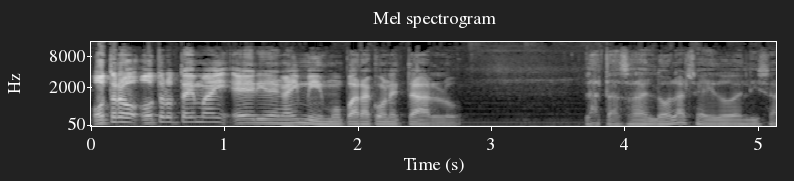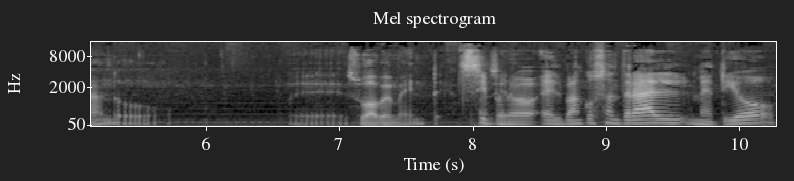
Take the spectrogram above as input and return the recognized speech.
Otro, otro tema, Eriden, ahí mismo para conectarlo. La tasa del dólar se ha ido deslizando eh, suavemente. Sí, pero el Banco Central metió,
